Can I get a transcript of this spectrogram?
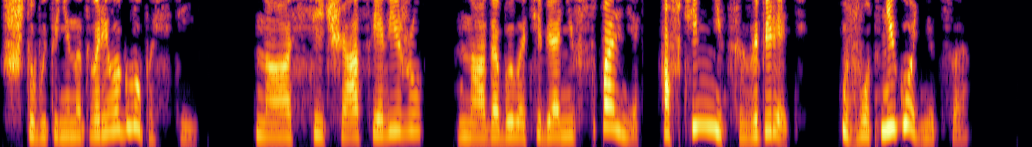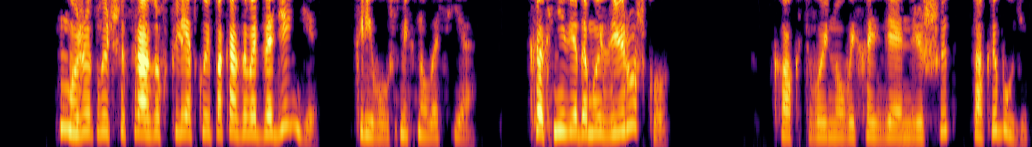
чтобы ты не натворила глупостей. Но сейчас я вижу, надо было тебя не в спальне, а в темнице запереть. Вот негодница!» «Может, лучше сразу в клетку и показывать за деньги?» — криво усмехнулась я. Как неведомую зверушку? Как твой новый хозяин решит, так и будет.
